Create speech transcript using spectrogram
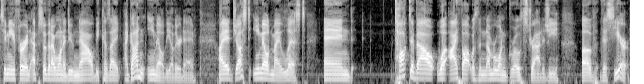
to me for an episode that I want to do now because I, I got an email the other day. I had just emailed my list and talked about what I thought was the number one growth strategy of this year.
